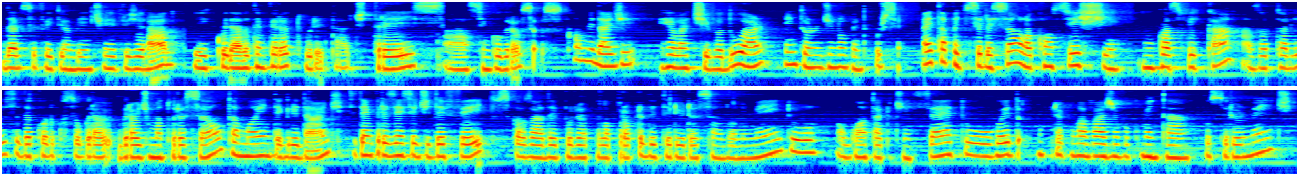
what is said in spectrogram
deve ser feito em ambiente refrigerado e cuidar da temperatura, tá? De 3 a 5 graus Celsius. Com a umidade relativa do ar em torno de 90%. A etapa de seleção ela consiste classificar as hortaliças de acordo com o seu grau, grau de maturação, tamanho e integridade, se tem presença de defeitos causados por, pela própria deterioração do alimento, algum ataque de inseto ou roedor. A lavagem eu vou comentar posteriormente.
